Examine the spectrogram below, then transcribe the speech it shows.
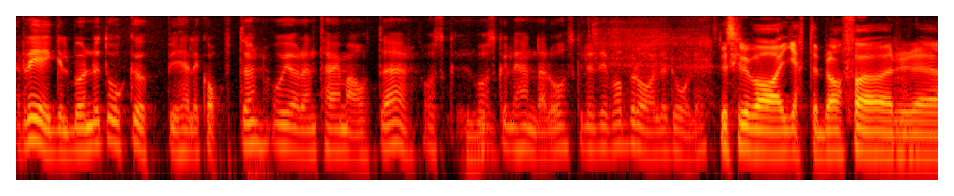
regelbundet åka upp i helikoptern och göra en timeout där. Vad, sk- vad skulle hända då? Skulle det vara bra eller dåligt? Det skulle vara jättebra för eh,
